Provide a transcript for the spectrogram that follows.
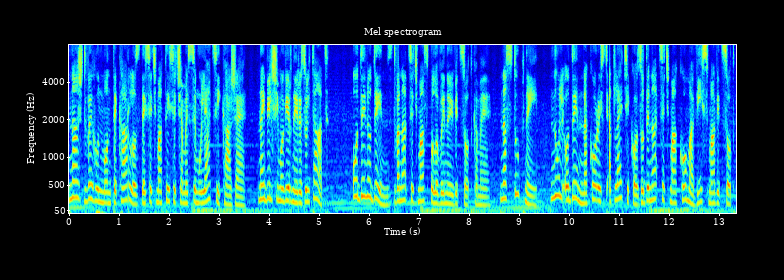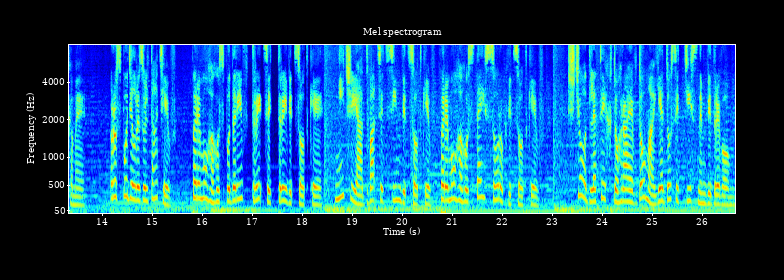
Наш двигун Монте-Карло з 10 тисячами симуляцій каже, найбільш ймовірний результат 1-1 з 12,5%. Наступний 0-1 на користь Атлетіко з 11,8%. Розподіл результатів перемога господарів 33%, нічия 27%, перемога гостей 40%. Що для тих, хто грає вдома, є досить тісним відривом.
